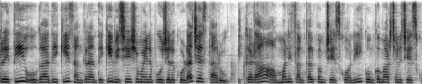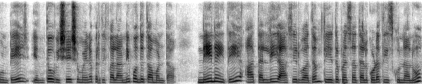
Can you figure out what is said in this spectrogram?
ప్రతి ఉగాదికి సంక్రాంతికి విశేషమైన పూజలు కూడా చేస్తారు. ఇక్కడ అమ్మని సంకల్పం చేసుకొని కుంకుమార్చన చేసుకుంటే ఎంతో విశేషమైన ప్రతిఫలాన్ని పొందుతామంట. నేనైతే ఆ తల్లి ఆశీర్వాదం తీర్థప్రసాదాలు కూడా తీసుకున్నాను.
